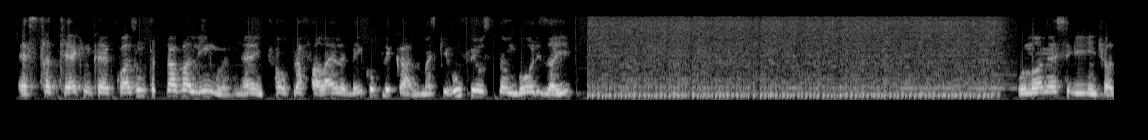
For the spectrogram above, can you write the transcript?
Esta técnica é quase um trava-língua, né? Então, para falar, ela é bem complicado, mas que rufem os tambores aí. O nome é o seguinte, ó,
